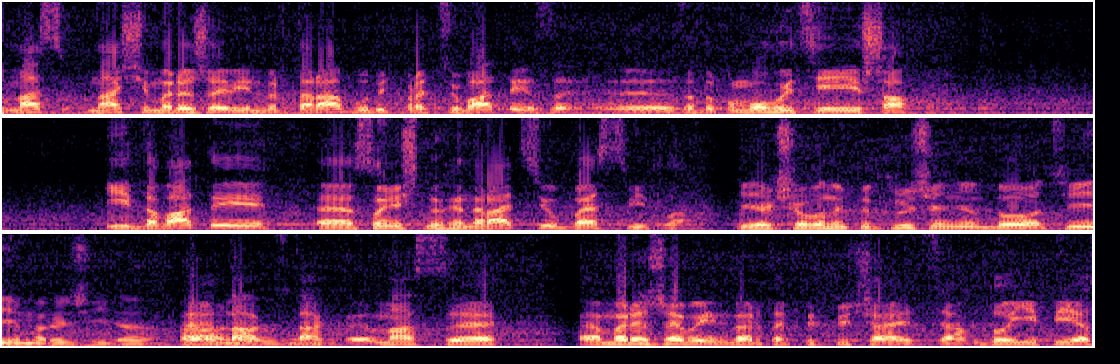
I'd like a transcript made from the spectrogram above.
у нас наші мережеві інвертора будуть працювати за, е, за допомогою цієї шафи і давати е, сонячну генерацію без світла. І якщо вони підключені до цієї мережі, я Е, правильно Так, розумію? так. У нас е, е, мережевий інвертор підключається до EPS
